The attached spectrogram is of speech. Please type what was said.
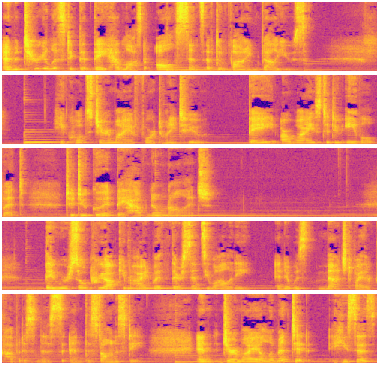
and materialistic that they had lost all sense of divine values. He quotes Jeremiah 4:22, "They are wise to do evil, but to do good they have no knowledge." They were so preoccupied with their sensuality and it was matched by their covetousness and dishonesty. And Jeremiah lamented, he says,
